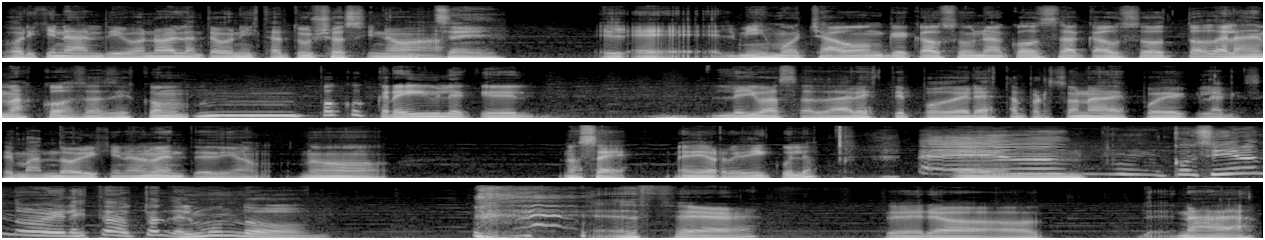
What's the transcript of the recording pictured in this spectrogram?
original, digo, no el antagonista tuyo, sino a- Sí. El, eh, el mismo chabón que causó una cosa causó todas las demás cosas. Y es como un poco creíble que le ibas a dar este poder a esta persona después de la que se mandó originalmente, digamos. No, no sé, medio ridículo. Em, Eh, considerando el estado actual del mundo, es fair, pero eh, nada.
